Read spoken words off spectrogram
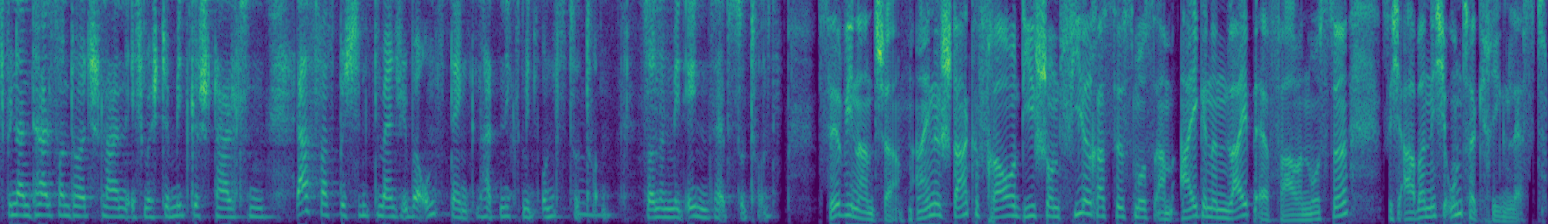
Ich bin ein Teil von Deutschland, ich möchte mitgestalten. Das, was bestimmte Menschen über uns denken, hat nichts mit uns zu tun, sondern mit ihnen selbst zu tun. Sylvie Nancha, eine starke Frau, die schon viel Rassismus am eigenen Leib erfahren musste, sich aber nicht unterkriegen lässt.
